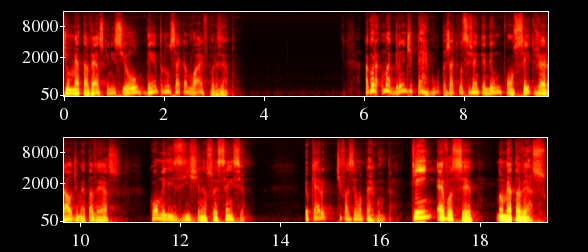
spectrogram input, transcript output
de um metaverso que iniciou dentro do Second Life, por exemplo. Agora, uma grande pergunta, já que você já entendeu um conceito geral de metaverso, como ele existe na sua essência, eu quero te fazer uma pergunta. Quem é você no metaverso?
